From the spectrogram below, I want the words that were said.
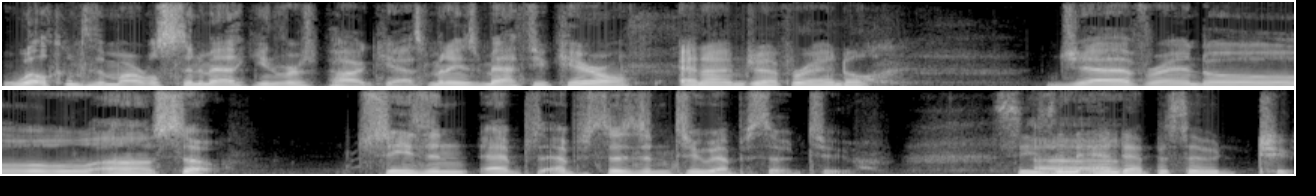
Welcome to the Marvel Cinematic Universe podcast. My name is Matthew Carroll. And I'm Jeff Randall. Jeff Randall. Uh, so, season ep- ep- season two, episode two. Season and Episode 2.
